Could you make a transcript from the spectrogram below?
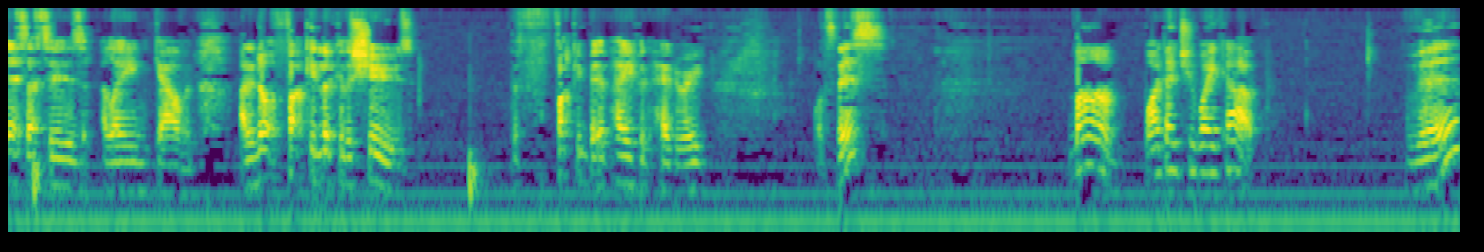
yes, that is Eileen Galvin. I did not fucking look at the shoes. Fucking bit of paper, Henry. What's this? Mom, why don't you wake up? There?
